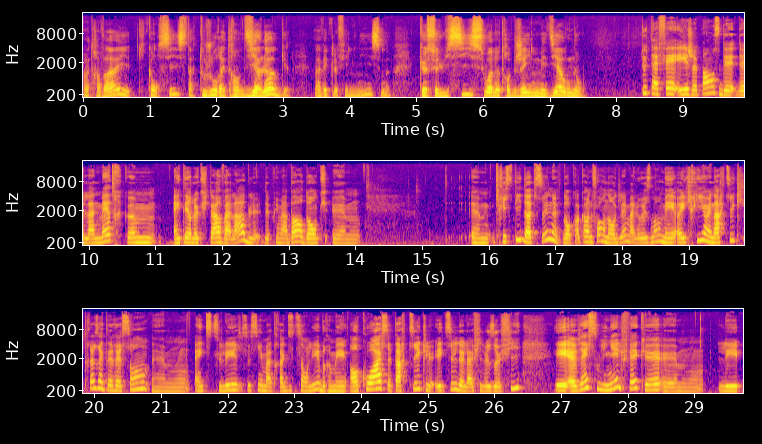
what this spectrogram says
un travail qui consiste à toujours être en dialogue avec le féminisme, que celui-ci soit notre objet immédiat ou non. Tout à fait, et je pense de l'admettre comme interlocuteur valable de prime abord. Donc, euh, euh, Christy Dodson, donc encore une fois en anglais malheureusement, mais a écrit un article très intéressant euh, intitulé Ceci est ma traduction libre, mais en quoi cet article est-il de la philosophie? Et elle vient souligner le fait que les,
